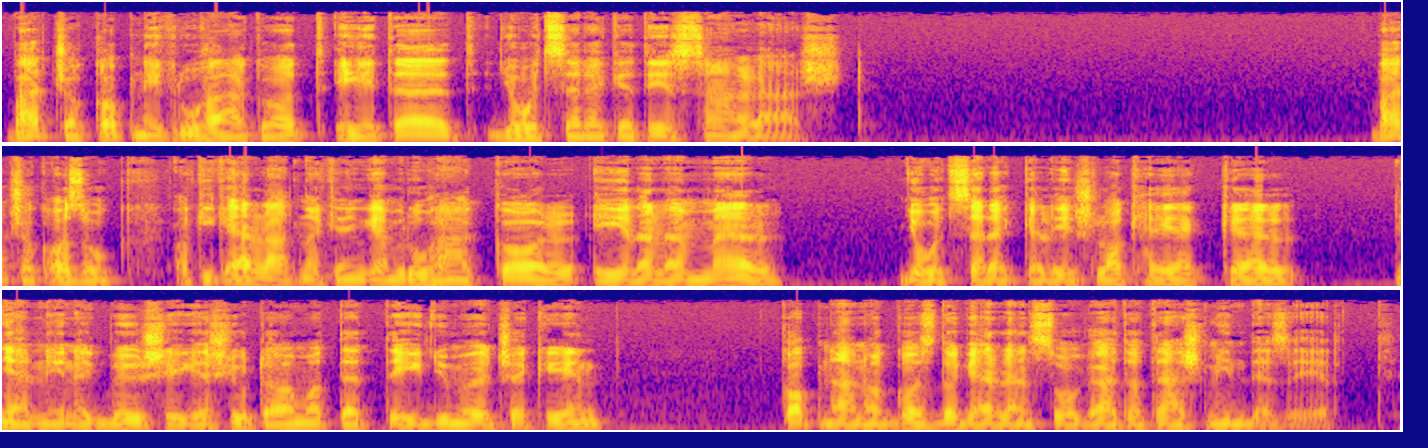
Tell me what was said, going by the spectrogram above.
Bár csak kapnék ruhákat, ételt, gyógyszereket és szállást. Bár csak azok, akik ellátnak engem ruhákkal, élelemmel, gyógyszerekkel és lakhelyekkel, nyernének bőséges jutalmat tették gyümölcseként, kapnának gazdag ellenszolgáltatást mindezért.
